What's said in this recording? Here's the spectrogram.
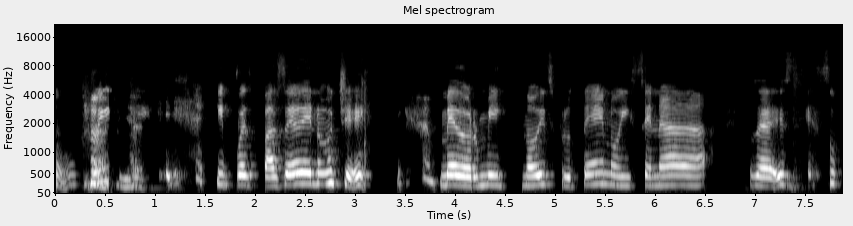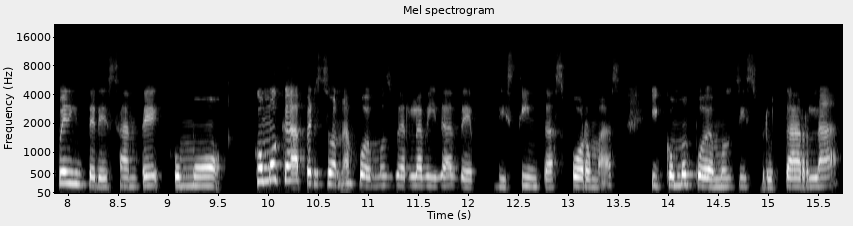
y pues pasé de noche, me dormí, no disfruté, no hice nada. O sea, es súper interesante cómo, cómo cada persona podemos ver la vida de distintas formas y cómo podemos disfrutarla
